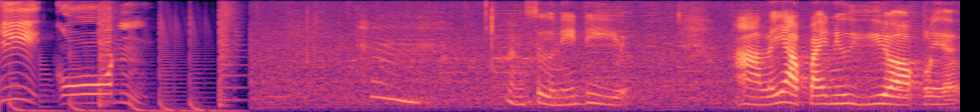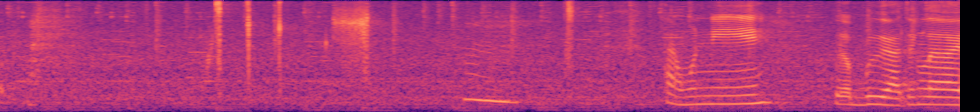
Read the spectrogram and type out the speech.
ที่โกน หนังสือนี้ดีอะอ่านแล้วอยากไปนิวยอร์กเลยอะอืมแต่วันนี้เบื่อเบื่อๆจังเลย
